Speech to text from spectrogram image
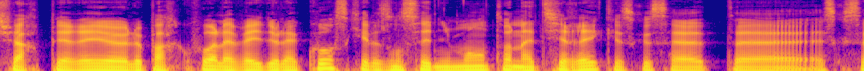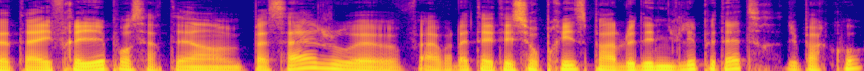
tu as repéré euh, le parcours la veille de la course. Quels enseignements t'en as tiré Qu'est-ce que ça Est-ce que ça t'a effrayé pour certains passages ou euh, enfin, voilà, t'as été surprise par le dénivelé peut-être du parcours?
